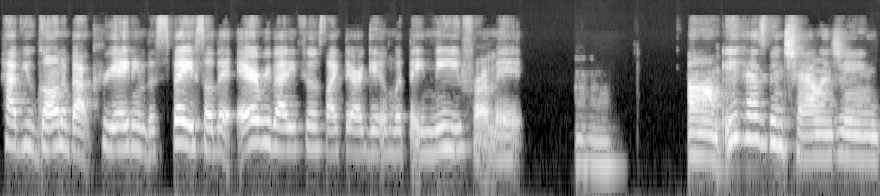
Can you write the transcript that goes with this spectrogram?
have you gone about creating the space so that everybody feels like they're getting what they need from it? Mm-hmm. um, it has been challenging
